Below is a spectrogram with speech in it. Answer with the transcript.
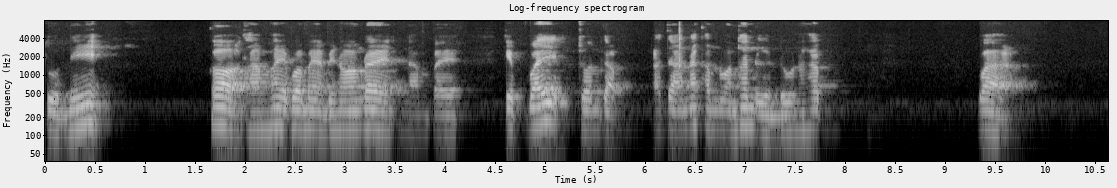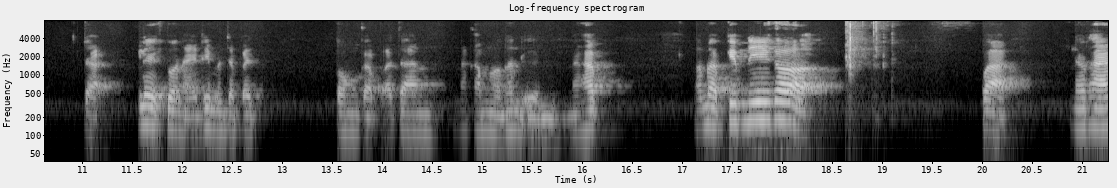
สูตรนี้ ก็ทำให้พ่อแม่พี่น้องได้นำไปเก็บไว้ชนกับอาจารย์นักคำนวณท่านอื่นดูนะครับ ว่าจะเลขตัวไหนที่มันจะไปตรงกับอาจารย์นักคำนวณท่านอื่นนะครับสำหรับคลิปนี้ก็ฝากแนวทาง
